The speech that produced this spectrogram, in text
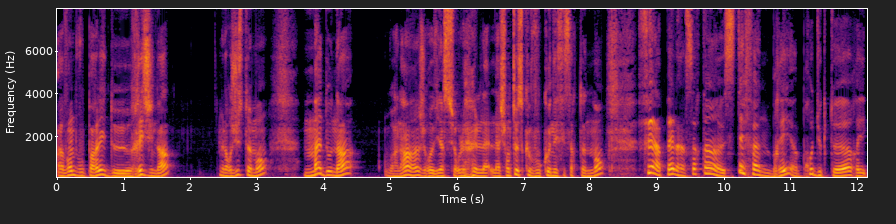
avant de vous parler de Regina, alors justement, Madonna voilà, hein, je reviens sur la, chanteuse que vous connaissez certainement, fait appel à un certain euh, Stéphane Bray, un producteur et,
